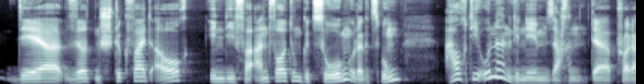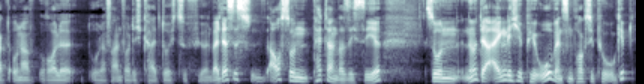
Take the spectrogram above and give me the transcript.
der wird ein Stück weit auch in die Verantwortung gezogen oder gezwungen, auch die unangenehmen Sachen der Product Owner Rolle oder Verantwortlichkeit durchzuführen. Weil das ist auch so ein Pattern, was ich sehe. So ein, ne, der eigentliche PO, wenn es ein Proxy-PO gibt,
